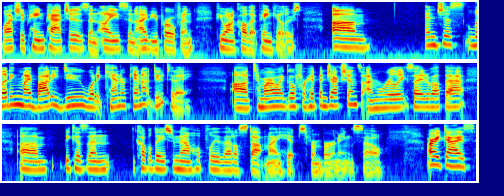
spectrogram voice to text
Well, actually, pain patches and ice and ibuprofen, if you want to call that painkillers. Um, and just letting my body do what it can or cannot do today. Uh, tomorrow I go for hip injections. I'm really excited about that um, because then a couple days from now, hopefully that'll stop my hips from burning. So, all right, guys,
